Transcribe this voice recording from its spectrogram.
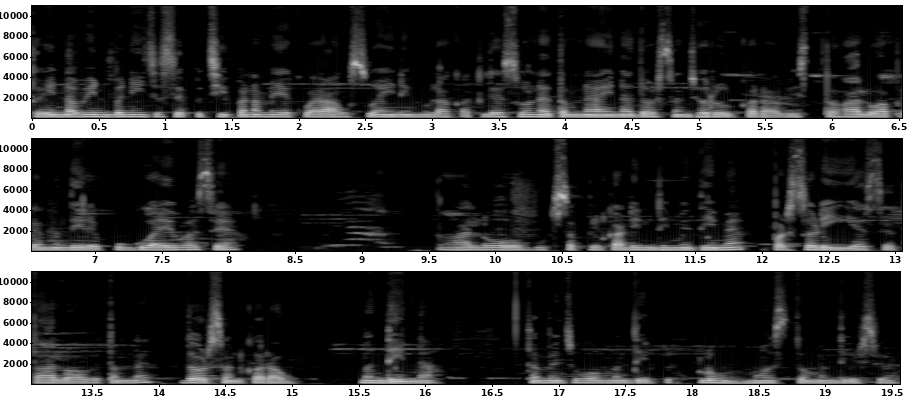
તો એ નવીન બની જશે પછી પણ અમે એકવાર આવશું, અહીંની મુલાકાત લેશું ને તમને અહીંના દર્શન જરૂર કરાવીશ. તો હાલો, આપણે મંદિરે પૂગવા આવ્યા છે. તો હાલો, બૂટ ચપ્પલ કાઢીને ધીમે ધીમે ઉપર ચડી ગયા છે. તો હાલો, હવે તમને દર્શન કરાવું મંદિરના. તમે જુઓ મંદિર, કેટલું મસ્ત મંદિર છે.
